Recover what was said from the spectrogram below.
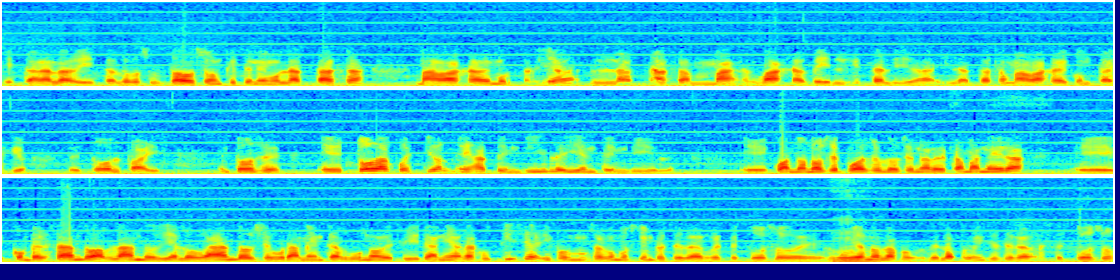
están a la vista. Los resultados son que tenemos la tasa más baja de mortalidad, la tasa más baja de letalidad y la tasa más baja de contagio de todo el país. Entonces, eh, toda cuestión es atendible y entendible. Eh, cuando no se pueda solucionar de esta manera, eh, conversando, hablando, dialogando, seguramente algunos decidirán ir a la justicia y Formosa como siempre será respetuoso, el mm. gobierno de la, provincia será respetuoso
